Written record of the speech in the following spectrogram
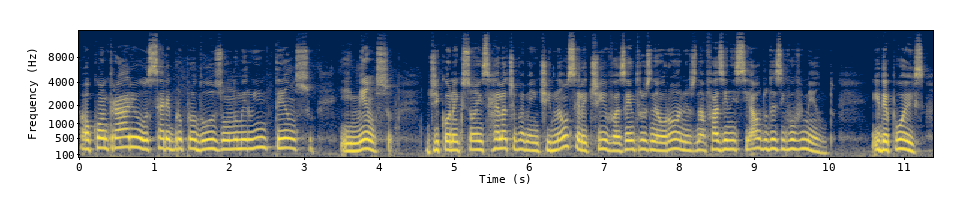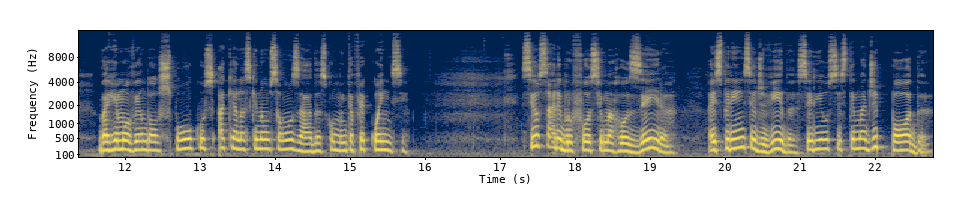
Ao contrário, o cérebro produz um número intenso e imenso de conexões relativamente não seletivas entre os neurônios na fase inicial do desenvolvimento e depois vai removendo aos poucos aquelas que não são usadas com muita frequência. Se o cérebro fosse uma roseira, a experiência de vida seria o sistema de poda,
